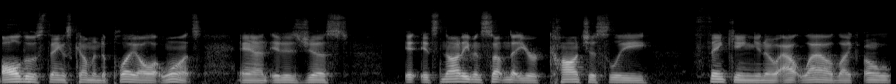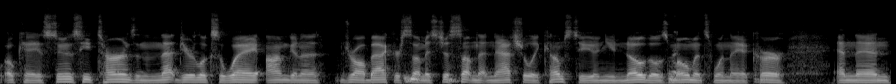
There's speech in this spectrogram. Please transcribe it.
All those things come into play all at once. And it is just it, it's not even something that you're consciously thinking, you know, out loud, like, oh, okay, as soon as he turns and then that deer looks away, I'm gonna draw back or something. It's just something that naturally comes to you, and you know those moments when they occur. And then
